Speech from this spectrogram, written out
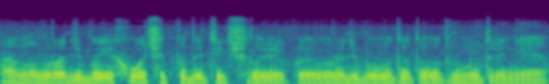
оно вроде бы и хочет подойти к человеку, и вроде бы вот это вот внутреннее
